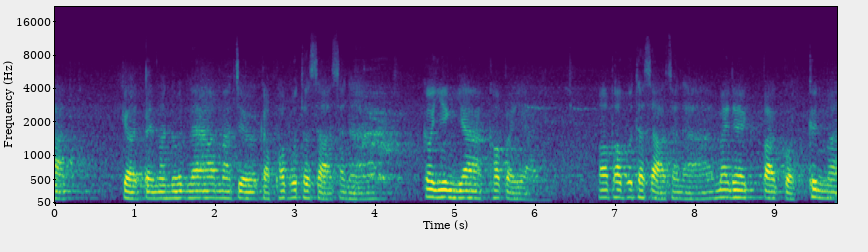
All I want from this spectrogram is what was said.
าก เกิดเป็นมนุษย์แล้วมาเจอกับพระพุทธศาสนา ก็ยิ่งยากเข้าไปใหญ่ เพราะพระพุทธศาสนาไม่ได้ปรากฏขึ้นมา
